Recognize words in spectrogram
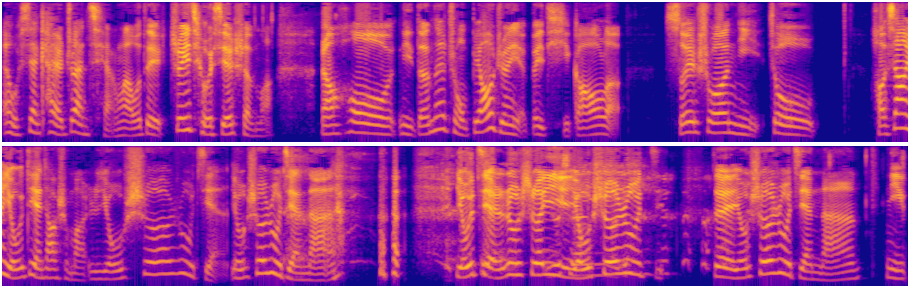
哎，我现在开始赚钱了，我得追求些什么，然后你的那种标准也被提高了，所以说你就。好像有点叫什么由奢入俭，由奢入俭难，由俭入奢易，由奢入俭，对，由奢入俭难。你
